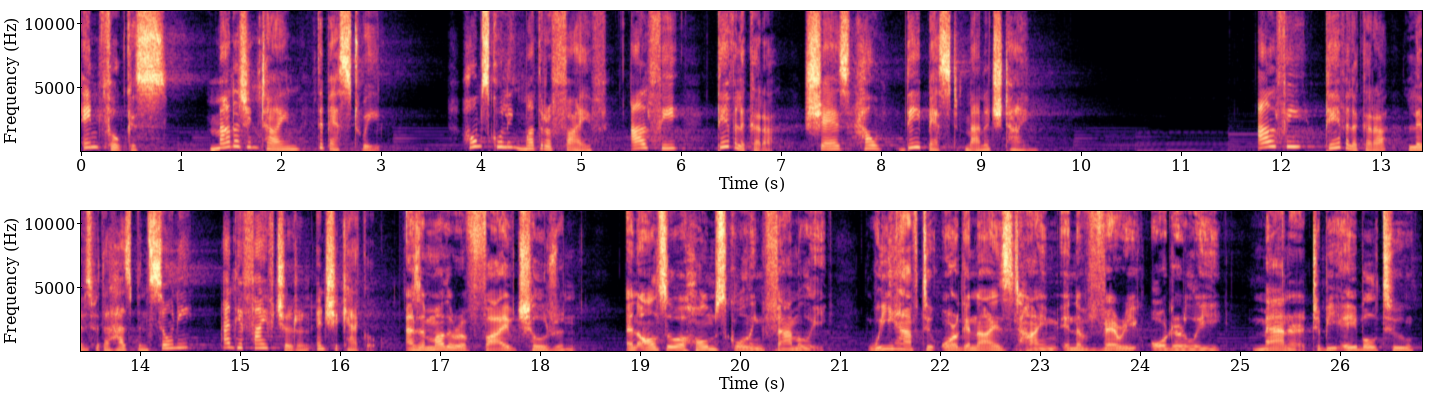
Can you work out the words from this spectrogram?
In Focus Managing Time the Best Way. Homeschooling mother of five, Alfie Tevalakara, shares how they best manage time. Alfie Tevalakara lives with her husband Sony and their five children in Chicago. As a mother of five children and also a homeschooling family, we have to organize time in a very orderly manner to be able to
